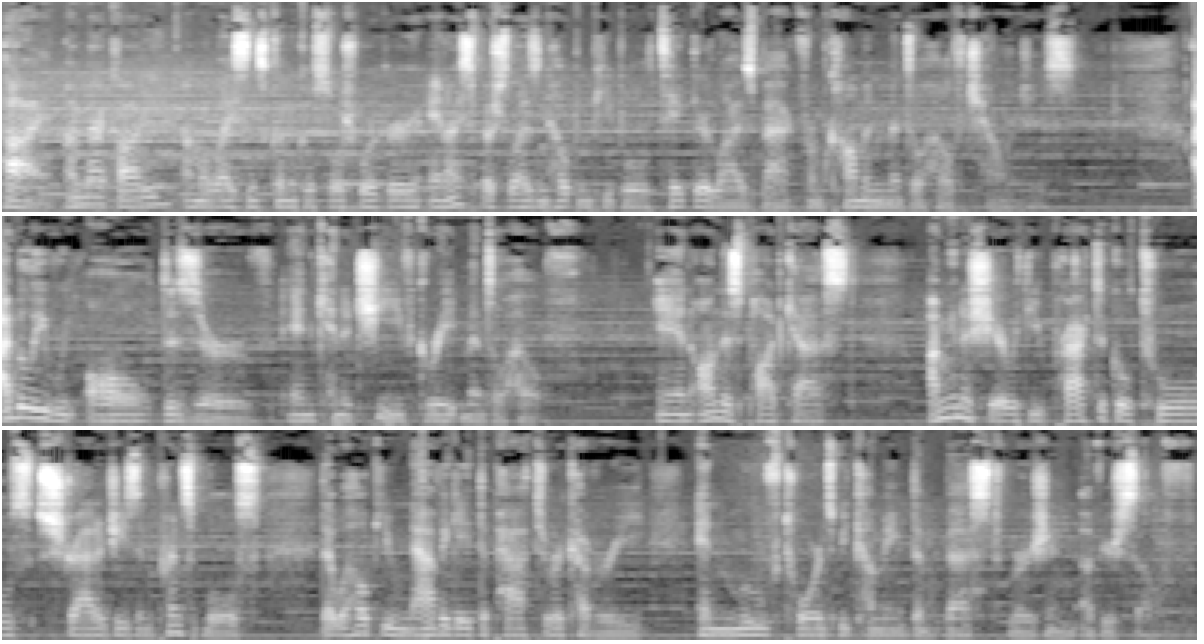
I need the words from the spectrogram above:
Hi, I'm Matt Codde. I'm a licensed clinical social worker, and I specialize in helping people take their lives back from common mental health challenges. I believe we all deserve and can achieve great mental health. And on this podcast, I'm going to share with you practical tools, strategies, and principles that will help you navigate the path to recovery and move towards becoming the best version of yourself.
